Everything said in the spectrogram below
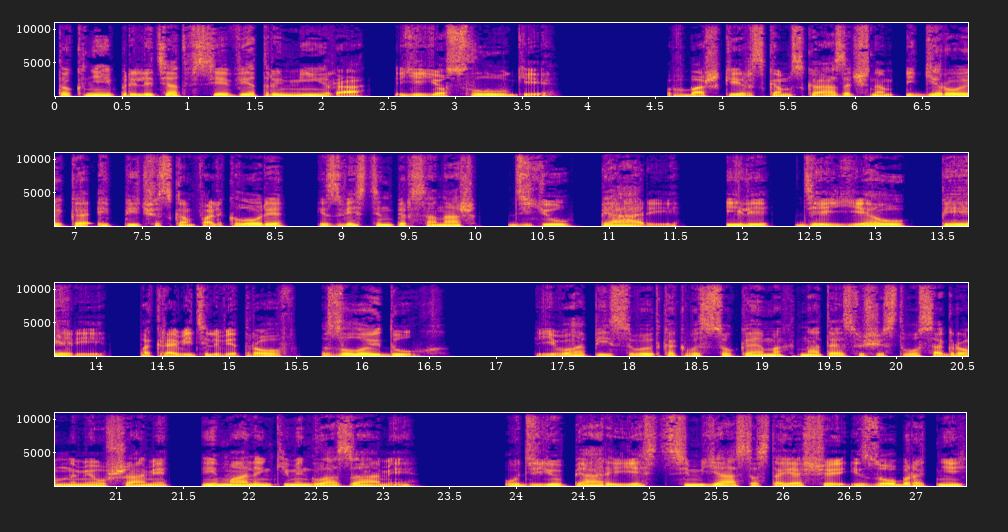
то к ней прилетят все ветры мира, ее слуги. В башкирском сказочном и героико-эпическом фольклоре известен персонаж Дью Пяри или Дееу Пери, покровитель ветров, злой дух. Его описывают как высокое мохнатое существо с огромными ушами и маленькими глазами. У Дью-Пяри есть семья, состоящая из оборотней,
